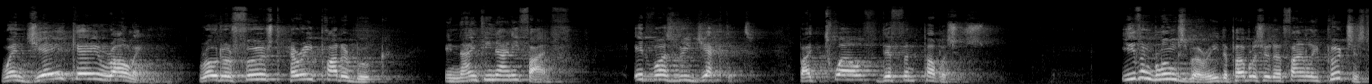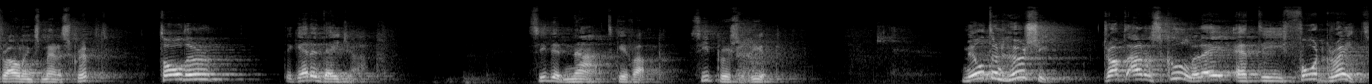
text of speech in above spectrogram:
When J.K. Rowling wrote her first Harry Potter book in 1995, it was rejected by 12 different publishers. Even Bloomsbury, the publisher that finally purchased Rowling's manuscript, told her to get a day job. She did not give up, she persevered. Milton Hershey dropped out of school at, a, at the fourth grade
